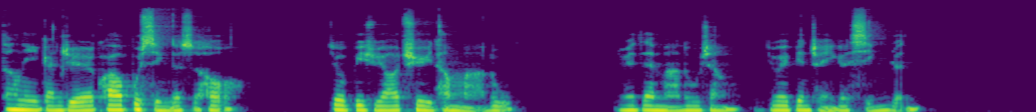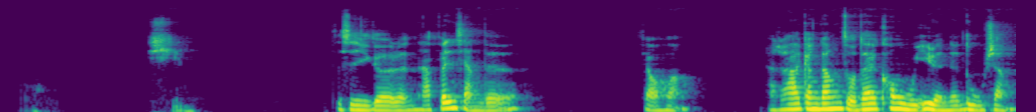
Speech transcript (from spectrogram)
当你感觉快要不行的时候，就必须要去一趟马路，因为在马路上，你就会变成一个行人。行，这是一个人他分享的笑话。他说他刚刚走在空无一人的路上，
